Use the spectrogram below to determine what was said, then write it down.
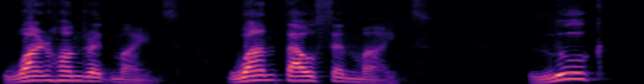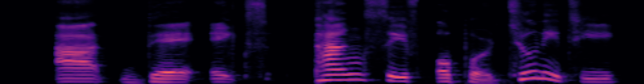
100 minds, 1000 minds, look at the expansive opportunity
